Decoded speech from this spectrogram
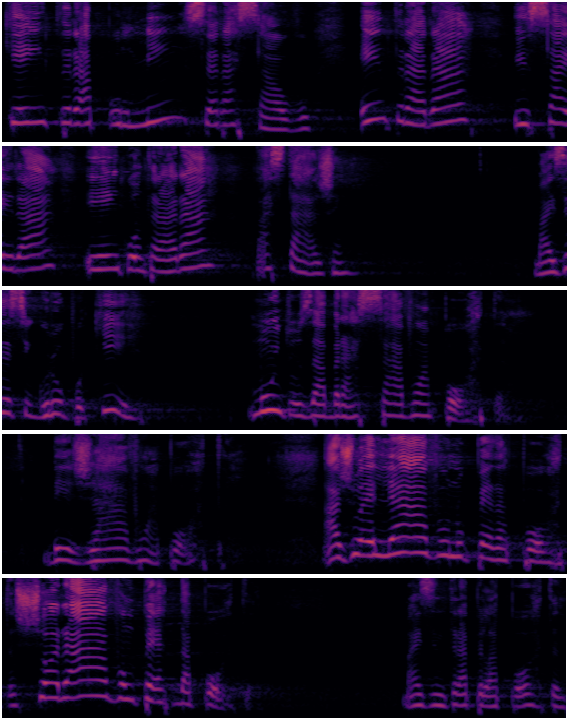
Quem entrar por mim será salvo. Entrará e sairá e encontrará pastagem. Mas esse grupo aqui, muitos abraçavam a porta, beijavam a porta, ajoelhavam no pé da porta, choravam perto da porta. Mas entrar pela porta,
